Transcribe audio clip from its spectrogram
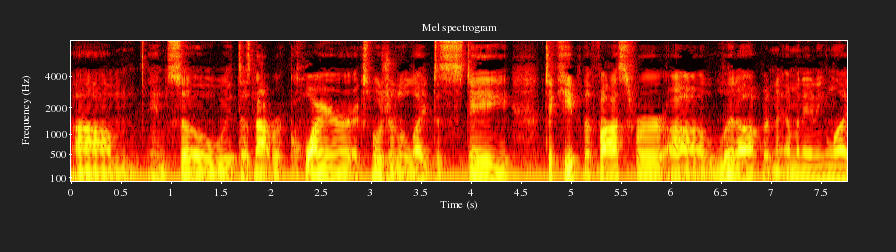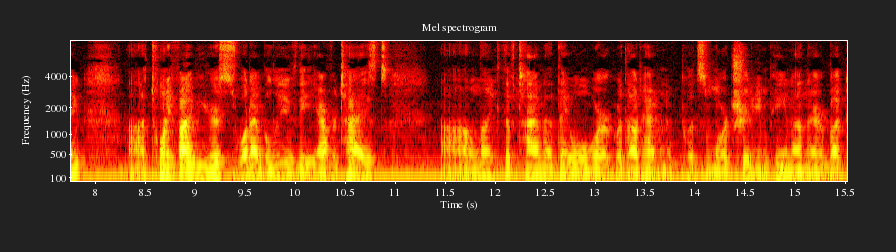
Um, and so it does not require exposure to light to stay to keep the phosphor uh, lit up and emanating light. Uh, 25 years is what I believe the advertised uh, length of time that they will work without having to put some more tritium paint on there. But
